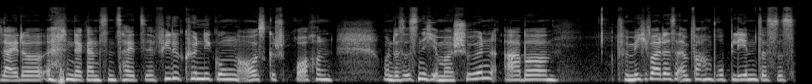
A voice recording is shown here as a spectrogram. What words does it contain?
leider in der ganzen Zeit sehr viele Kündigungen ausgesprochen. Und das ist nicht immer schön, aber für mich war das einfach ein Problem, dass es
